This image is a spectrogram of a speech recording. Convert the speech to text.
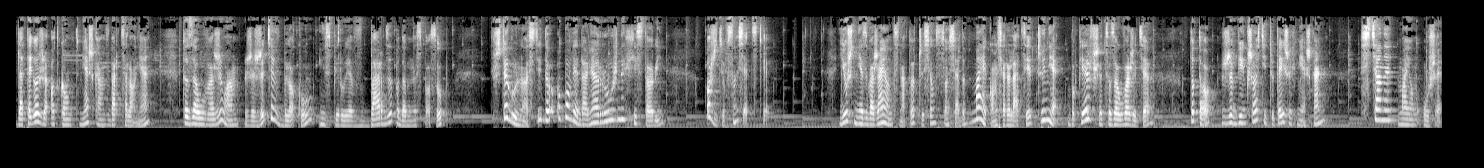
dlatego że odkąd mieszkam w Barcelonie, to zauważyłam, że życie w bloku inspiruje w bardzo podobny sposób, w szczególności do opowiadania różnych historii o życiu w sąsiedztwie. Już nie zważając na to, czy się z sąsiadem ma jakąś relację, czy nie, bo pierwsze co zauważycie, to to, że w większości tutejszych mieszkań ściany mają uszy.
